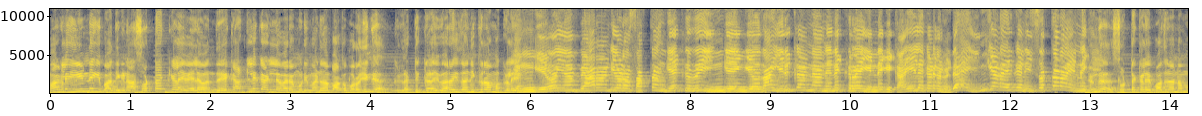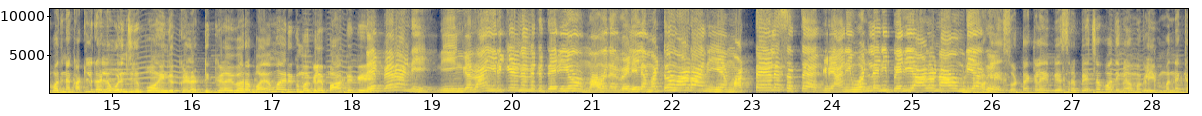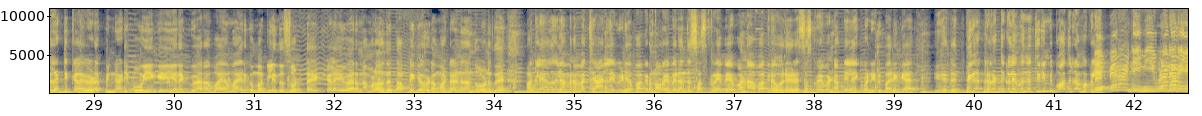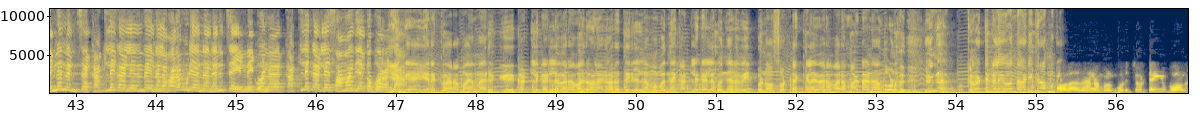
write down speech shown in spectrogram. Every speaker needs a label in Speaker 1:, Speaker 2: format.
Speaker 1: மகளே இன்னைக்கு பாத்தீங்கன்னா சொட்டக்கிளை வேலை வந்து கட்லு கடையில வர முடியுமான்னு தான் பார்க்க போறோம். எங்க? கிழட்டு கிளை வேற இதா நிக்கிறோம் மக்களே?
Speaker 2: எங்கேயோ என் பேராண்டியோட சத்தம் கேக்குது. இங்க எங்கேயோ தான் இருக்கான்னு நான் நினைக்கிறேன். இன்னைக்கு கையில கிடக்கணும். இங்கடா இருக்க நீ சத்தடா இன்னைக்கு.
Speaker 1: எங்க? சொட்டக்கிளை பார்த்துட்டா நம்ம பாத்தீங்கன்னா கட்லு கடையில ஒளிஞ்சிருப்போம். எங்க கிழட்டு கிளை வேற பயமா இருக்கு மக்களே பாக்கக்கு
Speaker 2: பேராண்டி நீ இங்க தான் இருக்கேன்னு எனக்கு தெரியும். அவனை வெளியில மட்டும் வாடா. நீ மட்டையில சத்த கிராணி ஒன்ல நீ பெரிய ஆளும் ஆக முடியாது.
Speaker 1: மக்களே சொட்டக்கிளை பேசுற பேச்ச பாத்தீங்களா மக்களே? இப்ப வந்து கிழட்டு கிளவியோட பின்னாடி போய் எங்க? எனக்கு வேற பயமா இருக்கு மக்களே. இந்த சொட்டை கிளை வேற நம்மள வந்து தப்பிக்க விட மாட்டான்னு தான் தோணுது. மக்களே அதுவும் இல்லாம நம்ம சேனல்ல வீடியோ பாக்குற நிறைய பேர் வந்து சப்ஸ்கிரைபே பண்ணா பாக்குற ஒரு சப்ஸ்கிரைப் பண்ணிட்டு அப்படி லைக் பண்ணிட்டு பாருங்க. இந்த எங்க கிழட்டு கிளை வந்து திரும்பி பாத்துட்டா மக்களே?
Speaker 2: பேராண்டி நீ இவ்வளவு நேரம் என்ன நினைச்ச? கட்லு கடையில இருந்து என்னால வர முடியாது நான் நினைச்சேன். இன்னைக்கு உன்னை கட்லு கடையில சமாதியாக்க போறேன்
Speaker 1: எங்க? எனக்கு வேற பயமா இருக்கு. கட்லு கடையில வேற வருவாளான்னு வேற தெரியல. நம்ம வந்து கட்லு கடையில கொஞ்ச நேரம் வெயிட் பண்ணோம். சொட்டை கிளை வேற வர மாட்டான்னு தோணுது. எங்க கிழட்டு கிளை வந்து அடிக்கிறோம்
Speaker 3: அவ்வளவுதான் நம்மள முடிச்சு விட்டீங்க போங்க.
